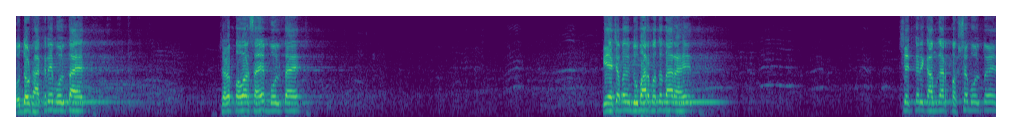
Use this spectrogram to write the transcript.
उद्धव ठाकरे बोलतायत. शरद पवार साहेब बोलतायत. की याच्यामध्ये दुबार मतदार आहेत. शेतकरी कामगार पक्ष बोलतोय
